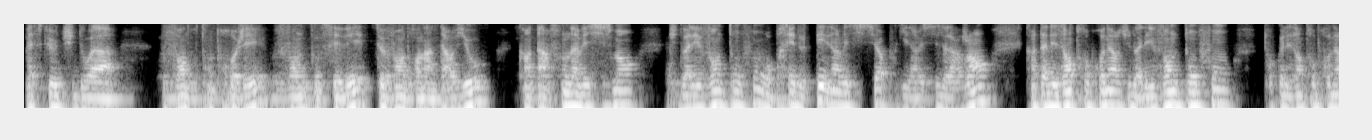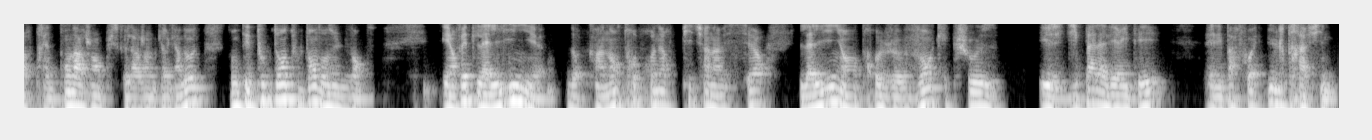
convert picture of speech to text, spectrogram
Parce que tu dois vendre ton projet, vendre ton CV, te vendre en interview. Quand tu as un fonds d'investissement, tu dois aller vendre ton fonds auprès de tes investisseurs pour qu'ils investissent de l'argent. Quand tu as des entrepreneurs, tu dois aller vendre ton fonds pour que les entrepreneurs prennent ton argent puisque l'argent de quelqu'un d'autre. Donc, tu es tout le temps, tout le temps dans une vente. Et en fait, la ligne, quand un entrepreneur pitch un investisseur, la ligne entre je vends quelque chose et je ne dis pas la vérité, elle est parfois ultra fine.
